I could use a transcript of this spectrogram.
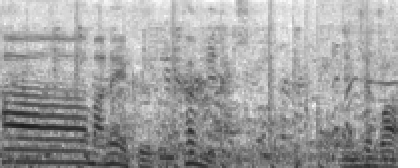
파만의 그 독한 냄새와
